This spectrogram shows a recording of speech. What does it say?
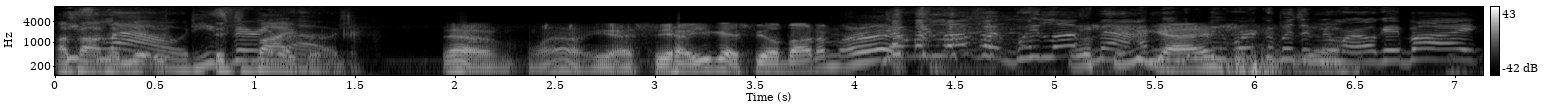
He's about him. loud. He's it's very vibrant. Oh, wow. Yeah, see how you guys feel about him? All right. We love it. We love We'll Matt. see you I'm going to be working with him tomorrow. Okay, bye.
